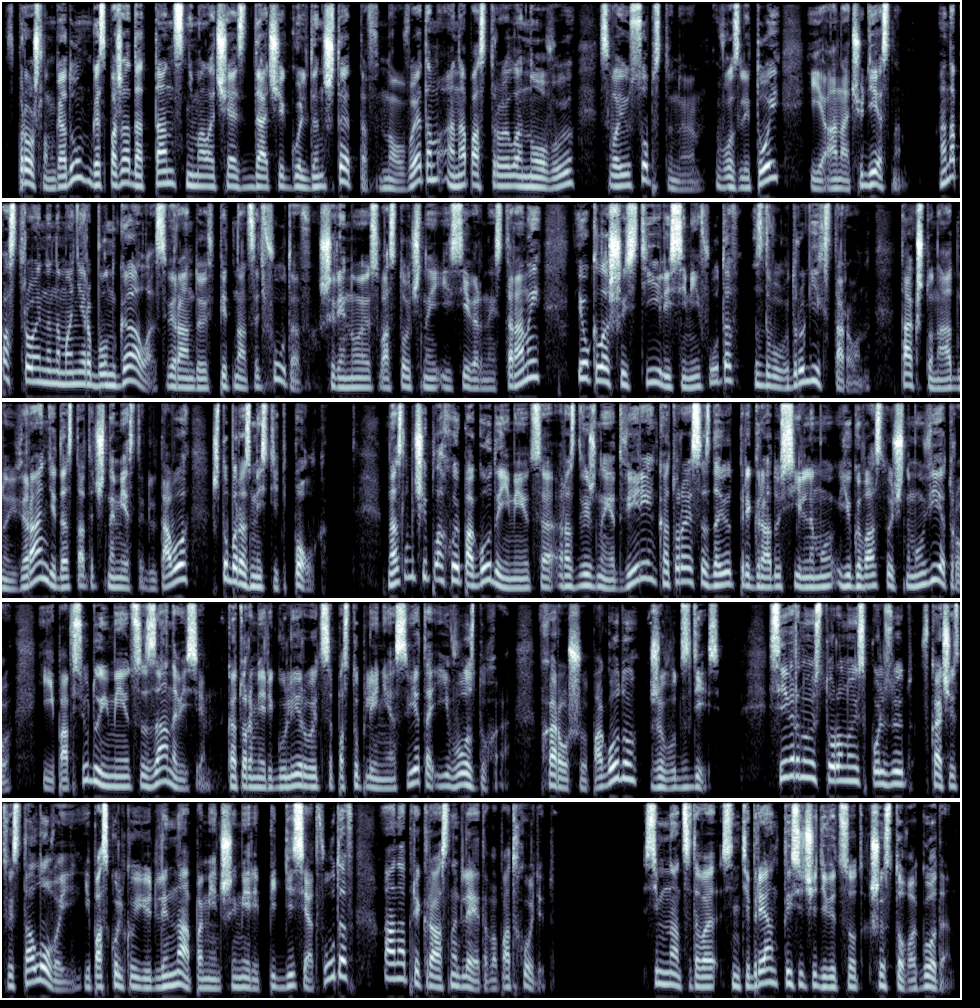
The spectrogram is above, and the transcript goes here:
В прошлом году госпожа Даттан снимала часть дачи Гольденштеттов, но в этом она построила новую, свою собственную, возле той, и она чудесна. Она построена на манер бунгало с верандой в 15 футов, шириной с восточной и северной стороны и около 6 или 7 футов с двух других сторон, так что на одной веранде достаточно места для того, чтобы разместить полк. На случай плохой погоды имеются раздвижные двери, которые создают преграду сильному юго-восточному ветру, и повсюду имеются занавеси, которыми регулируется поступление света и воздуха. В хорошую погоду живут здесь. Северную сторону используют в качестве столовой, и поскольку ее длина по меньшей мере 50 футов, она прекрасно для этого подходит. 17 сентября 1906 года.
